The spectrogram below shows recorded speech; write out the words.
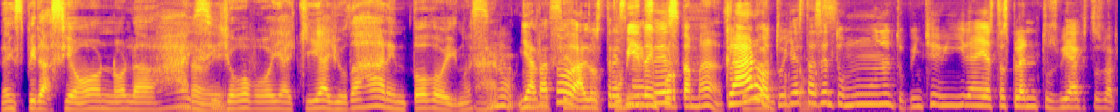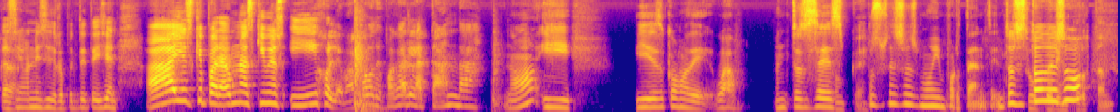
la inspiración, ¿no? La, ay, Claro, sí, de- yo voy aquí a ayudar en todo y no es Claro, y al no rato, a los tres Tu vida meses, importa más. tu Claro, vida tú ya estás en tu mundo, en tu pinche vida, ya estás planeando tus viajes, tus vacaciones y de repente te dicen, ay, es que para unas quimios, híjole, me acabo de pagar la tanda, ¿no? Y, y es como de, wow. Entonces, pues eso es muy importante. Entonces, todo eso, importante.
